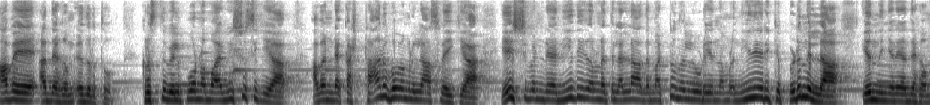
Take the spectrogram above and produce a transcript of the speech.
അവയെ അദ്ദേഹം എതിർത്തു. ക്രിസ്തുവിൽ പൂർണമായും വിശ്വസിക്കുക അവന്റെ കഷ്ടാനുഭവങ്ങളിൽ ആശ്രയിക്കുക യേശുവിന്റെ നീതീകരണത്തിലല്ലാതെ മറ്റൊന്നിലൂടെയും നമ്മൾ നീതീകരിക്കപ്പെടുന്നില്ല എന്നിങ്ങനെ അദ്ദേഹം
